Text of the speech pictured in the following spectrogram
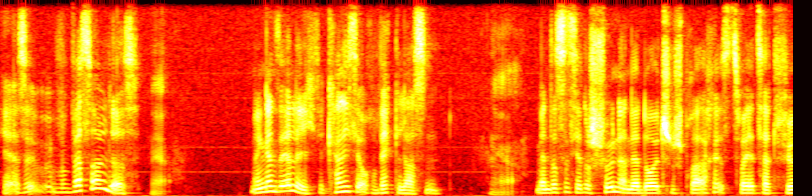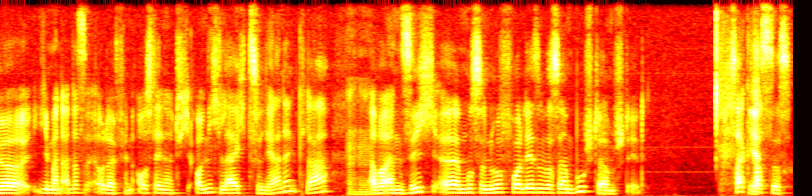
Ja, also was soll das? Ja. Mein ganz ehrlich, dann kann ich ja auch weglassen. Ja. Wenn das ist ja das Schöne an der deutschen Sprache, ist zwar jetzt halt für jemand anders oder für einen Ausländer natürlich auch nicht leicht zu lernen, klar, Mhm. aber an sich äh, musst du nur vorlesen, was da am Buchstaben steht. Zack, Ja. hast es.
